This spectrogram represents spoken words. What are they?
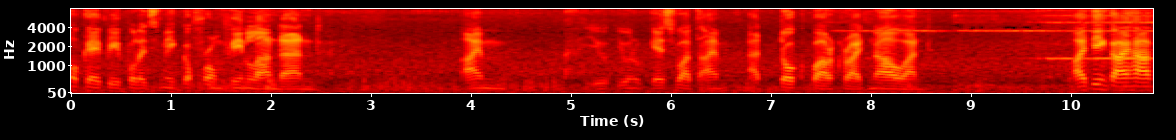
Okay, people, it's Mikko from Finland, and I'm. You, you guess what? I'm at dog park right now, and I think I have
